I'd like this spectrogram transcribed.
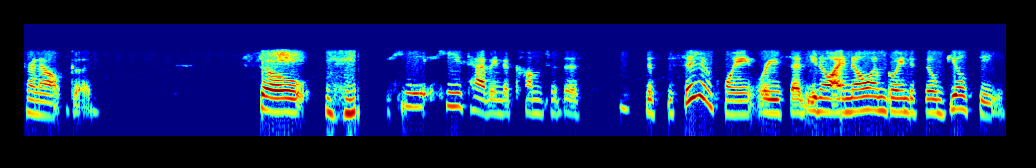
turn out good. So mm-hmm. he he's having to come to this this decision point where he said, you know, I know I'm going to feel guilty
